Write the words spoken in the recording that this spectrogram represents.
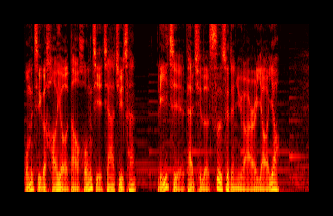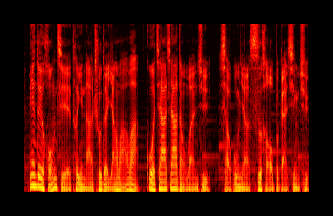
我们几个好友到红姐家聚餐，李姐带去了四岁的女儿瑶瑶。面对红姐特意拿出的洋娃娃、过家家等玩具，小姑娘丝毫不感兴趣，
